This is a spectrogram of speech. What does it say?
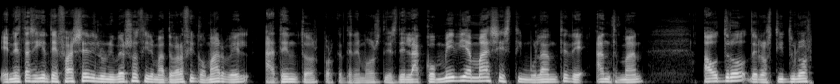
En esta siguiente fase del universo cinematográfico Marvel, atentos porque tenemos desde la comedia más estimulante de Ant-Man a otro de los títulos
